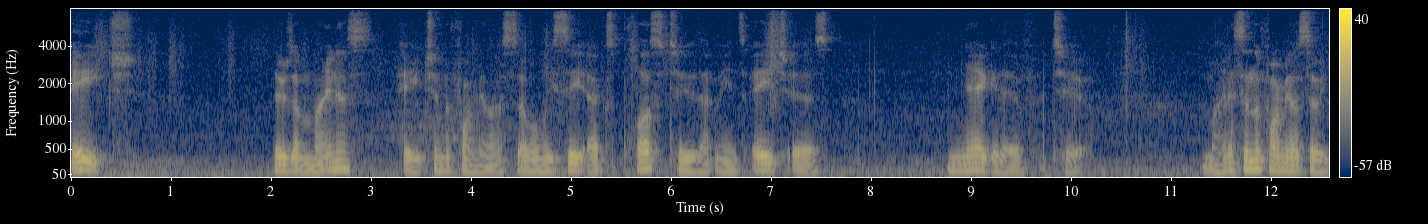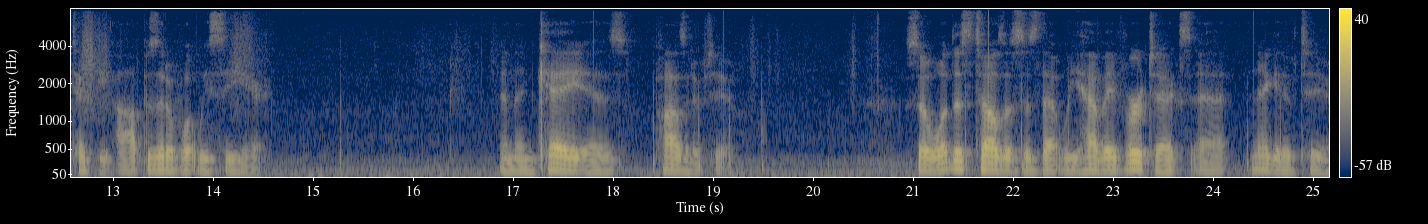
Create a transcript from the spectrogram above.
h, there's a minus h in the formula, so when we see x plus 2, that means h is negative 2. Minus in the formula, so we take the opposite of what we see here and then k is positive 2. So what this tells us is that we have a vertex at negative 2,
